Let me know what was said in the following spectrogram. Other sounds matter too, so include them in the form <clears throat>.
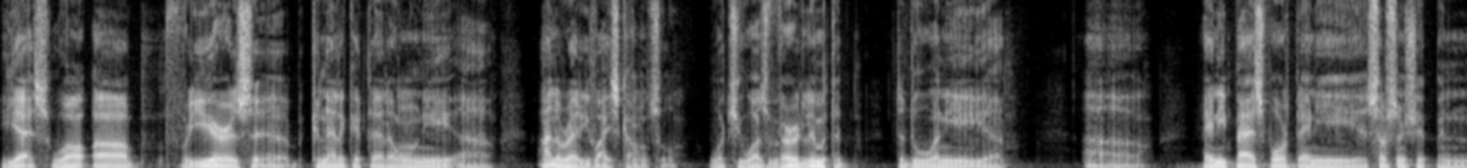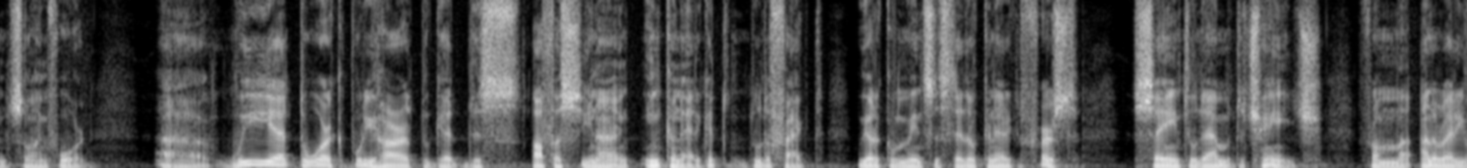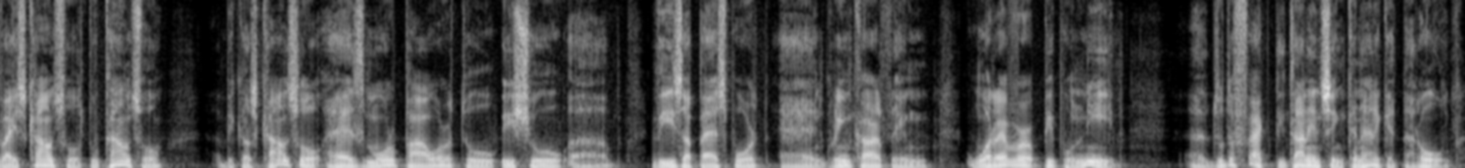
Yes. Well, uh, for years, uh, Connecticut had only uh, honorary vice consul, which was very limited to do any uh, uh, any passport, any citizenship, and so on forth. Uh, we had to work pretty hard to get this office in, uh, in Connecticut to the fact we are convinced the state of Connecticut first saying to them to change from uh, honorary vice consul to consul because consul has more power to issue uh, visa, passport, and green card and whatever people need uh, due to the fact the Italians in Connecticut are old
